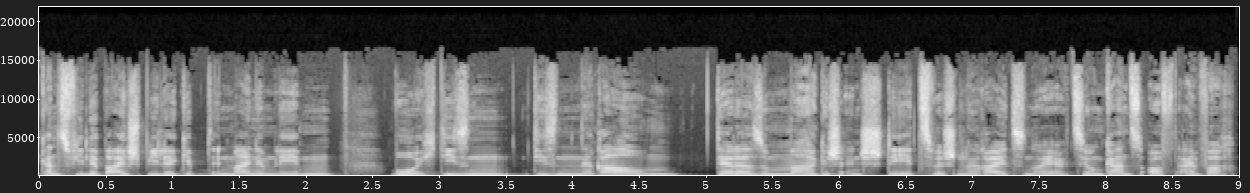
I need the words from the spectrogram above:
ganz viele Beispiele gibt in meinem Leben, wo ich diesen, diesen Raum der da so magisch entsteht zwischen Reiz und Reaktion, ganz oft einfach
